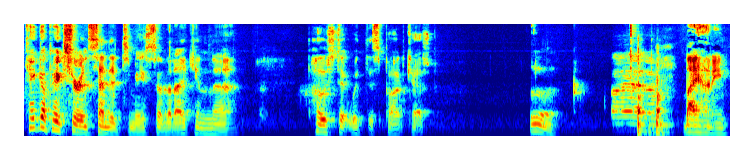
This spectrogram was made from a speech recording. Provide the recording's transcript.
Take a picture and send it to me so that I can uh, post it with this podcast. Bye, Adam. Bye, honey.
